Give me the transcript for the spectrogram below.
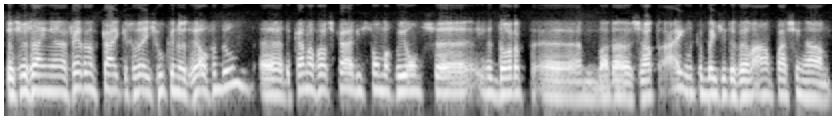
dus we zijn verder aan het kijken geweest hoe kunnen we het wel gaan doen. de carnavalskar die stond nog bij ons in het dorp. maar daar zat eigenlijk een beetje te veel aanpassing aan.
